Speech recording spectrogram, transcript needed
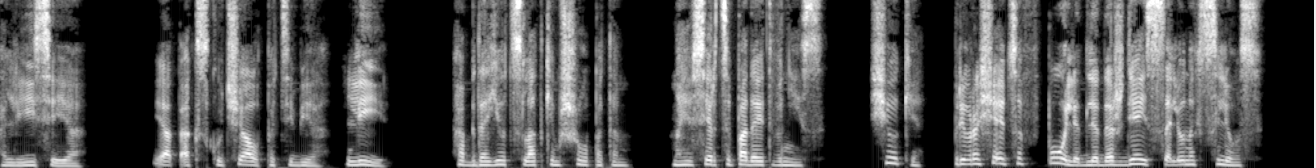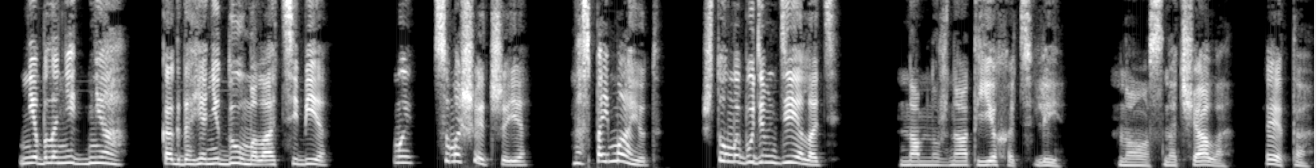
«Алисия, я так скучал по тебе, Ли!» Обдает сладким шепотом. Мое сердце падает вниз. Щеки превращаются в поле для дождя из соленых слез. Не было ни дня, когда я не думала о тебе. Мы сумасшедшие. Нас поймают. Что мы будем делать? Нам нужно отъехать, Ли. Но сначала это.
